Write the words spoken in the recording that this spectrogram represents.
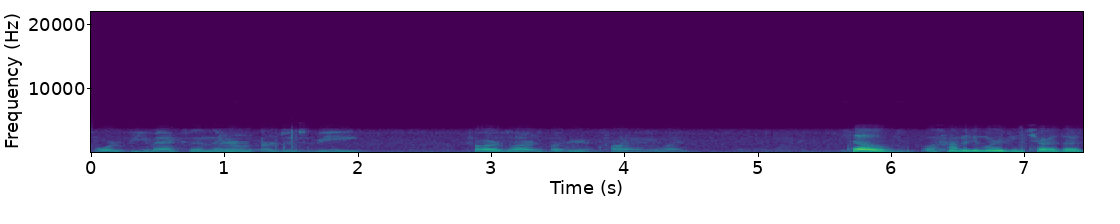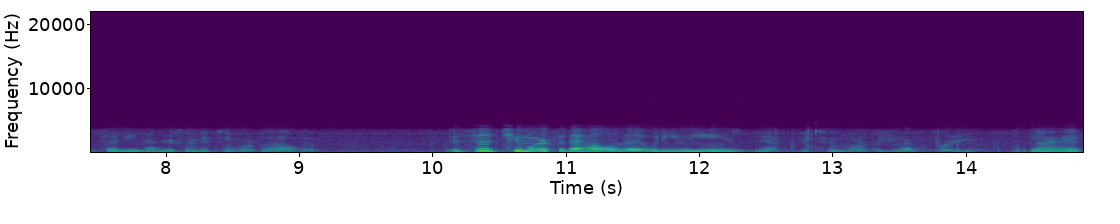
four V VMAX in there, or just V Charizards, but you're gonna try anyway. So, how many more of you Charizards do I need You're then? just gonna get two more for the hell of it. This is two more for the hell of it. What do you mean? Yeah, get two more because you have three. Alright.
